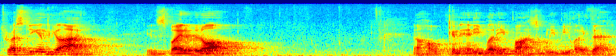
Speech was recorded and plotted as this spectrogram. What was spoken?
trusting in God in spite of it all. Now, how can anybody possibly be like that?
